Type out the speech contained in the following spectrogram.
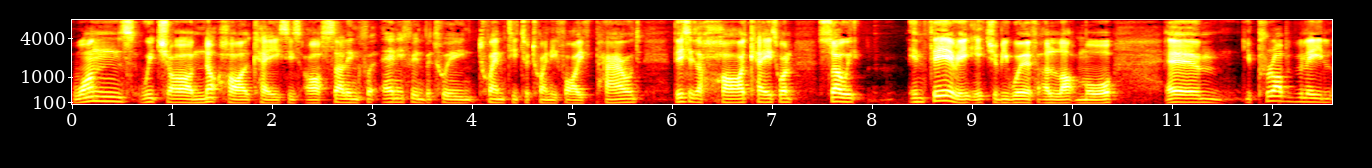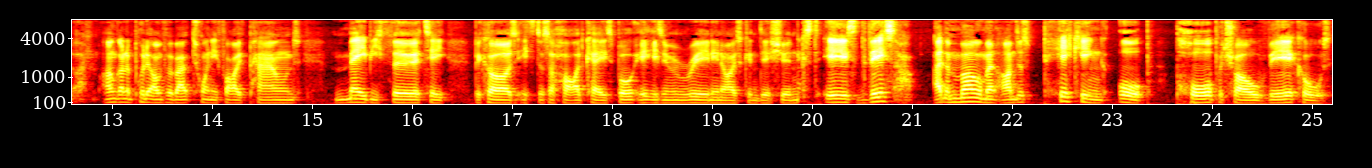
ones which are not hard cases are selling for anything between 20 to 25 pound. This is a hard case one, so it, in theory it should be worth a lot more. Um, you probably, I'm going to put it on for about 25 pound, maybe 30 because it's just a hard case, but it is in really nice condition. Next is this. At the moment, I'm just picking up Paw Patrol vehicles.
